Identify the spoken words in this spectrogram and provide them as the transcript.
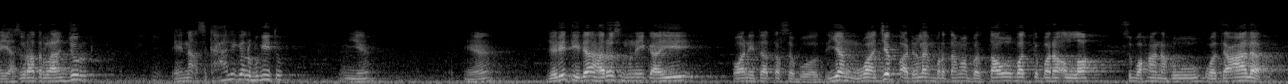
ya sudah terlanjur. Enak sekali kalau begitu. Ya. Ya. Jadi tidak harus menikahi wanita tersebut. Yang wajib adalah yang pertama bertaubat kepada Allah Subhanahu wa taala.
